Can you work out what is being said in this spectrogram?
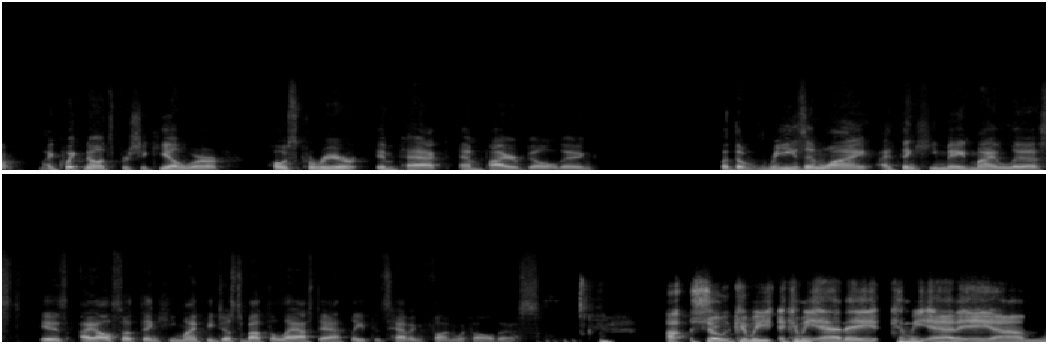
my quick notes for Shaquille were post career impact, empire building. But the reason why I think he made my list is I also think he might be just about the last athlete that's having fun with all this. Uh, so can we can we add a can we add a um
